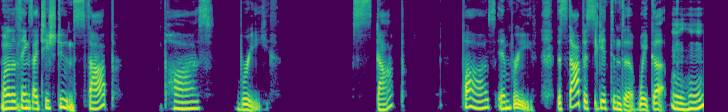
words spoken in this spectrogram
One of the things I teach students stop, pause, breathe. stop, pause, and breathe. The stop is to get them to wake up. Mm-hmm.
